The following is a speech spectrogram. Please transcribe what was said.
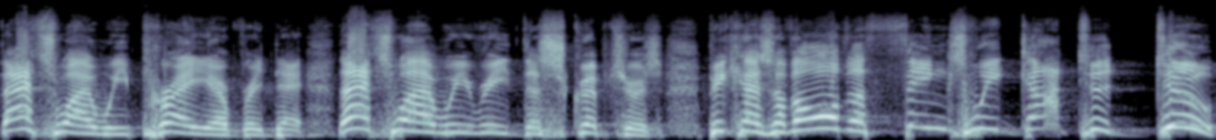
That's why we pray every day. That's why we read the scriptures. Because of all the things we got to do,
